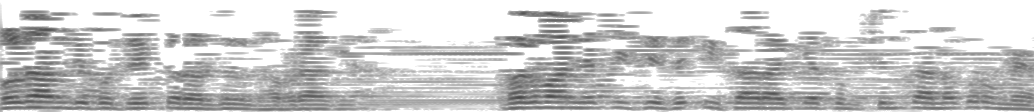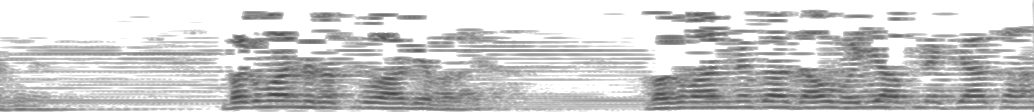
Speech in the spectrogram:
बलराम जी को देखकर अर्जुन घबरा गया। भगवान ने पीछे से इशारा किया, तुम चिंता न करो, मैं हूँ। भगवान ने रथ को आगे बढ़ाया। भगवान ने कहा, जाओ भैया, आपने क्या कहा?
